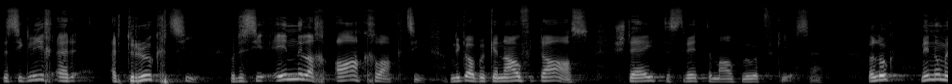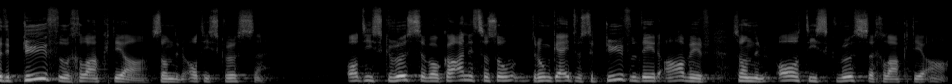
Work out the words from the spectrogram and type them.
dass sie gleich erdrückt sind. Und dass sie innerlich angeklagt sind. Und ich glaube, genau für das steht das dritte Mal Blut vergießen. Weil schau, nicht nur der Teufel klagt dich an, sondern auch dein Gewissen. Auch dein Gewissen, wo gar nicht so darum geht, was der Teufel dir anwirft, sondern auch dein Gewissen klagt dich an.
